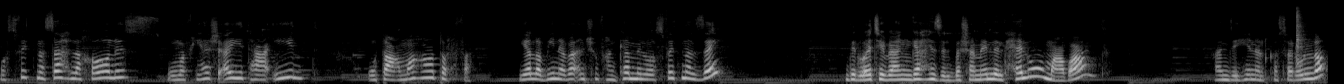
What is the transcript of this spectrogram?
وصفتنا سهلة خالص وما فيهاش أي تعقيد. وطعمها تحفة. يلا بينا بقى نشوف هنكمل وصفتنا إزاي. دلوقتي بقى نجهز البشاميل الحلو مع بعض. عندي هنا الكسرولة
